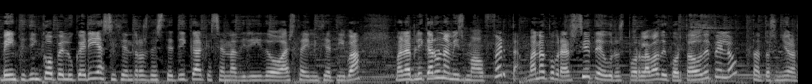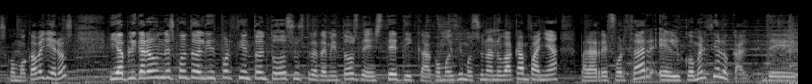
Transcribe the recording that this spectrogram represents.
25 peluquerías y centros de estética que se han adherido a esta iniciativa van a aplicar una misma oferta. Van a cobrar 7 euros por lavado y cortado de pelo, tanto señoras como caballeros, y aplicarán un descuento del 10% en todos sus tratamientos de estética. Como decimos, una nueva campaña para reforzar el comercio local de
